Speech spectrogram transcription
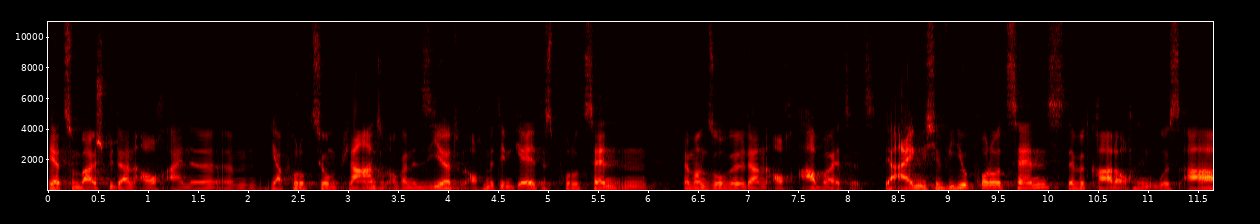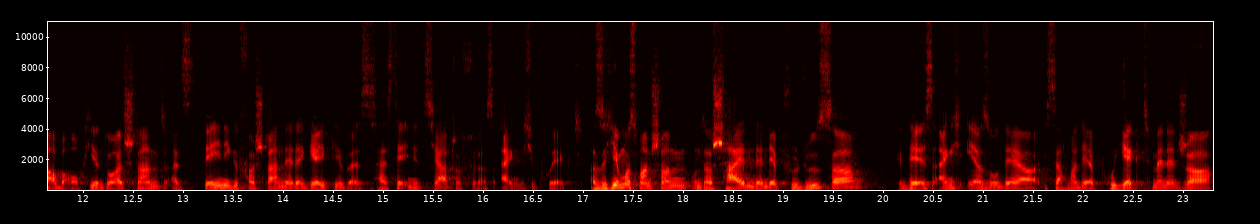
der zum Beispiel dann auch eine ähm, ja, Produktion plant und organisiert und auch mit dem Geld des Produzenten, wenn man so will, dann auch arbeitet. Der eigentliche Videoproduzent, der wird gerade auch in den USA, aber auch hier in Deutschland als derjenige verstanden, der der Geldgeber ist. Das heißt, der Initiator für das eigentliche Projekt. Also hier muss man schon unterscheiden, denn der Producer der ist eigentlich eher so der, ich sag mal, der Projektmanager,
